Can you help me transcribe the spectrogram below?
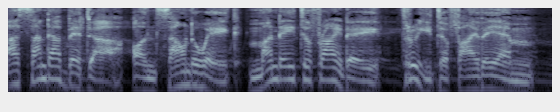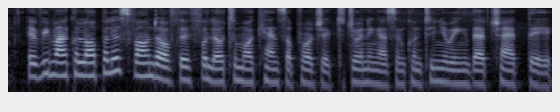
Asanda Betta on Sound Awake, Monday to Friday, 3 to 5 a.m. Evy Michalopoulos, founder of the Filotimo Cancer Project, joining us and continuing that chat there.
